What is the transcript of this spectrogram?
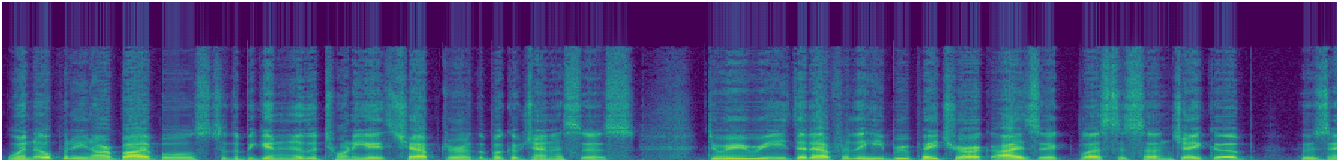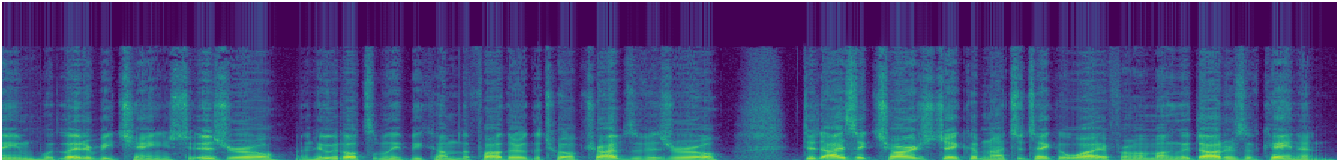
When opening our Bibles to the beginning of the 28th chapter of the book of Genesis, do we read that after the Hebrew patriarch Isaac blessed his son Jacob, whose name would later be changed to Israel, and who would ultimately become the father of the twelve tribes of Israel, did Isaac charge Jacob not to take a wife from among the daughters of Canaan.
